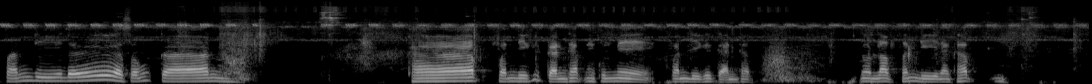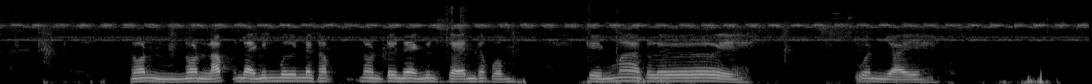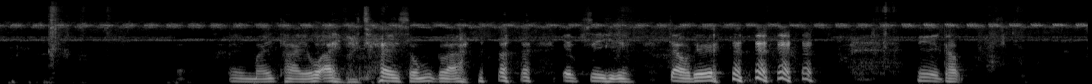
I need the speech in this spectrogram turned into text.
ฝันดีเด้อสงกรานครับ ฝันดีคือกันครับ ให้คุณแม่ ฝันดีคือกันครับ นอนรับฝันดีนะครับ นอนนอนรับได้เงินหมื่นนะครับ นอนตื่นได้เงินแสนครับผม เก่งมากเลยอ้วนใหญ่ ไอ้ไหมไทยโอ้ไอ้ไหมไทยสงกรานเอฟซีเจ้าเด้อนี่ครับ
